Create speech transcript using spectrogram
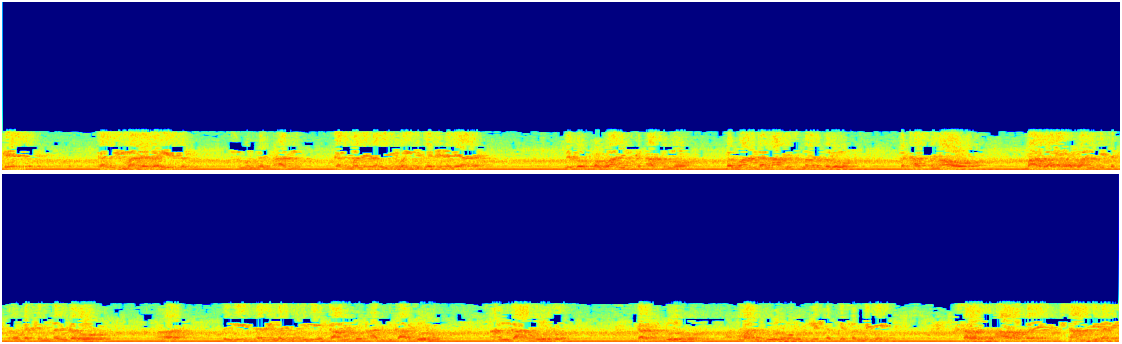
फिर कलिमल रहित मंगल भागी कलिमल रहित वहीं से कैसे चले आ रहे देखो भगवान की कथा सुनो भगवान का नाम स्मरण करो कथा सुनाओ बार बार भगवान के चक्रों का चिंतन करो हाँ, तो ये कलिमल चाहिए काम को अधिकार दूर हो अहंकार दूर हो गर्भ दूर हो मन दूर हो ये सब के सब मिले सरल स्वभाव बने शांति बने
